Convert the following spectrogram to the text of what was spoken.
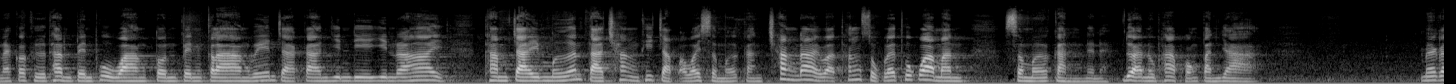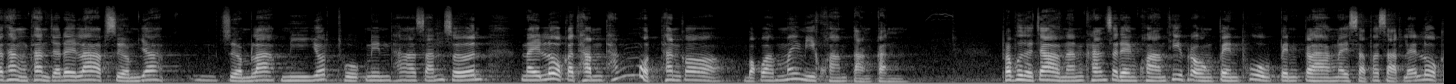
นะก็คือท่านเป็นผู้วางตนเป็นกลางเว้นจากการยินดียินร้ายทำใจเหมือนตาช่างที่จับเอาไว้เสมอกันช่างได้ว่าทั้งสุขและทุกข์ว่ามัน เสมอกันเนี่ยนะด้วยอนุภาพของปัญญา แม้กระทั่งท่านจะได้ลาบเสื่อมยาบเสื่อมลาบมียศถูกนินทาสรรเสริญ ในโลกธรรมทั้งหมดท่านก็บอกว่าไม่มีความต่างกัน พระพุทธเจ้านั้นครั้นแสดงความที่พระองค์เป็นผู้เป็นกลางในสรรพสัตว์และโลก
